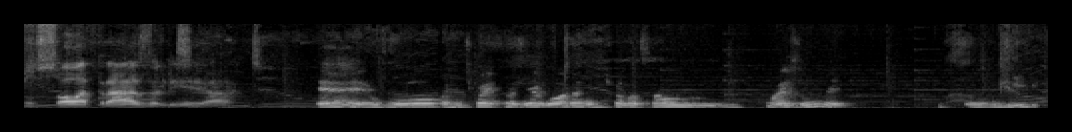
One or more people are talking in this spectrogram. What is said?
o sol atrás ali já. É, eu vou. A gente vai fazer agora, a gente vai lançar um mais um, né? Um lírico,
